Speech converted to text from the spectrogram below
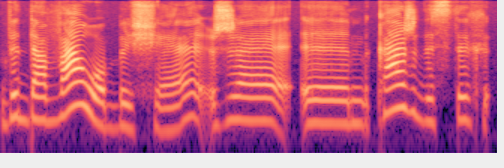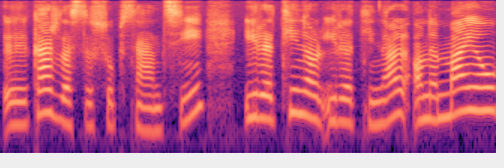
Wydawałoby się, że każdy z tych, y, każda z tych substancji, i retinol, i retinal, one mają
